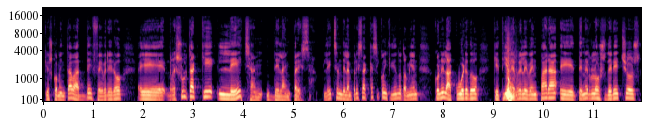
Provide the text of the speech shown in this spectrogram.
que os comentaba de febrero, eh, resulta que le echan de la empresa le echan de la empresa, casi coincidiendo también con el acuerdo que tiene Relevant para eh, tener los derechos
